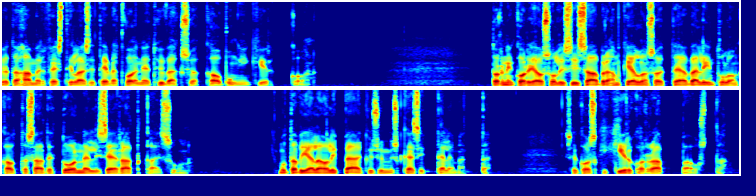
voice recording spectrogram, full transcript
joita hammerfestilaiset eivät voineet hyväksyä kaupungin kirkkoon. Tornin korjaus oli siis Abraham kellonsoittajan välintulon kautta saatettu onnelliseen ratkaisuun. Mutta vielä oli pääkysymys käsittelemättä. Se koski kirkon rappausta –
